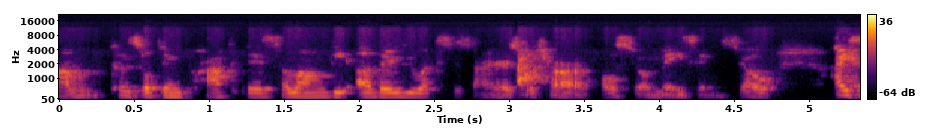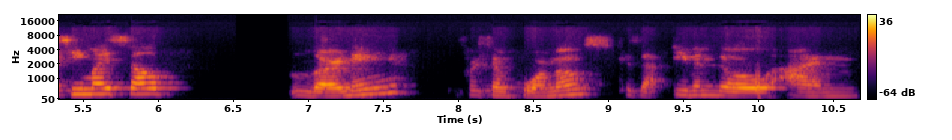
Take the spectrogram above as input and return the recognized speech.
um, consulting practice along the other UX designers, which are also amazing. So I see myself learning first and foremost, because even though I'm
